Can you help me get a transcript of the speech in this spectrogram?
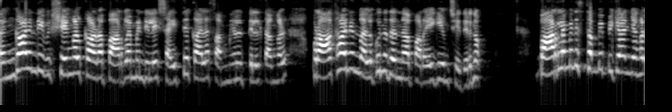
ബംഗാളിന്റെ വിഷയങ്ങൾക്കാണ് പാർലമെന്റിലെ ശൈത്യകാല സമ്മേളനത്തിൽ തങ്ങൾ പ്രാധാന്യം നൽകുന്നതെന്ന് പറയുകയും ചെയ്തിരുന്നു. പാർലമെന്റ് സ്തംഭിപ്പിക്കാൻ ഞങ്ങൾ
